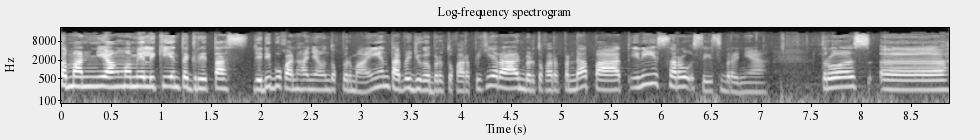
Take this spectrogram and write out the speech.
teman yang memiliki integritas. Jadi bukan hanya untuk bermain, tapi juga bertukar pikiran, bertukar pendapat. Ini seru sih sebenarnya. Terus uh,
